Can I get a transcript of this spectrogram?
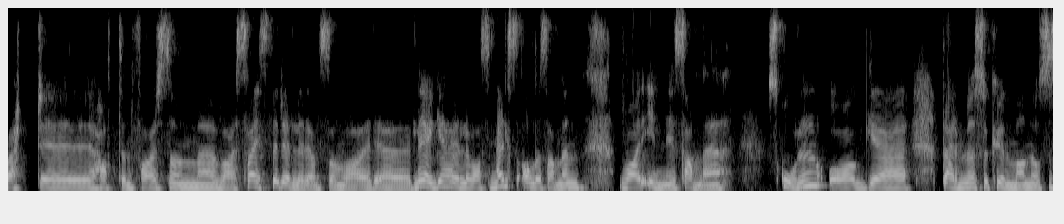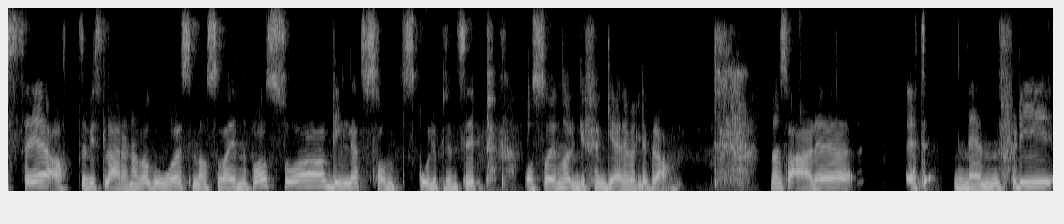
vært, eh, hatt en far som eh, var sveiser eller en som var lege eller hva som helst. Alle sammen var inne i samme skolen. Og dermed så kunne man også se at hvis lærerne var gode, som jeg også var inne på, så vil et sånt skoleprinsipp også i Norge fungere veldig bra. Men så er det et men. fordi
